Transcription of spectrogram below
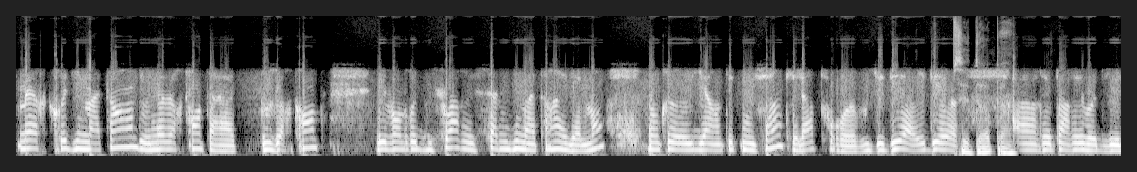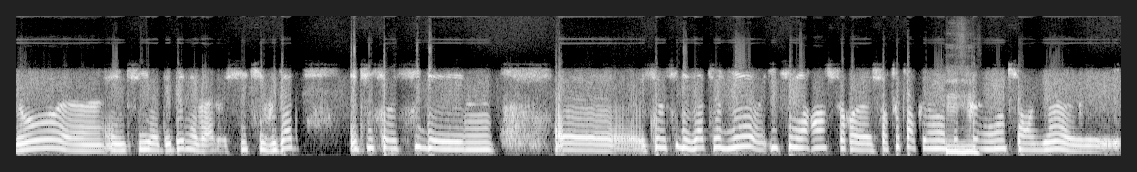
mercredis matin de 9h30 à 12h30, les vendredis soirs et samedi matin également. Donc euh, il y a un technicien qui est là pour euh, vous aider à aider euh, à réparer votre vélo et puis des bénévoles aussi qui vous aident. Et puis c'est aussi des euh, c'est aussi des ateliers euh, itinérants sur euh, sur toute la communauté de mhm. communes qui ont lieu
